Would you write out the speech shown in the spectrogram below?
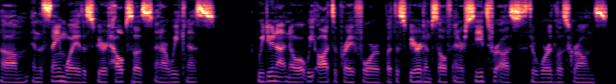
um, In the same way, the Spirit helps us in our weakness. We do not know what we ought to pray for, but the Spirit Himself intercedes for us through wordless groans.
